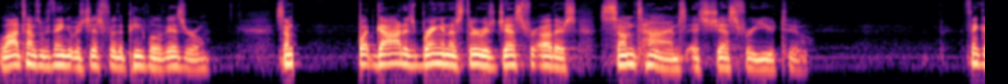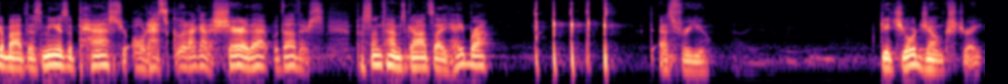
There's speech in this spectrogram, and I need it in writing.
A lot of times we think it was just for the people of Israel. Some, what God is bringing us through is just for others. Sometimes it's just for you too. Think about this. Me as a pastor, oh, that's good. I got to share that with others. But sometimes God's like, hey, bro, that's for you. Get your junk straight.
